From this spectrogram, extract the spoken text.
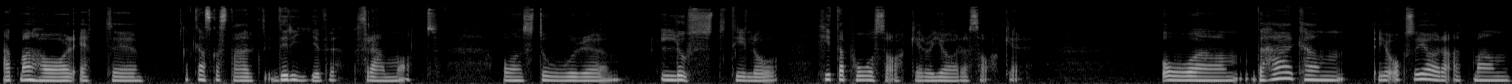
att man har ett, eh, ett ganska starkt driv framåt och en stor eh, lust till att hitta på saker och göra saker. Och um, Det här kan ju också göra att man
